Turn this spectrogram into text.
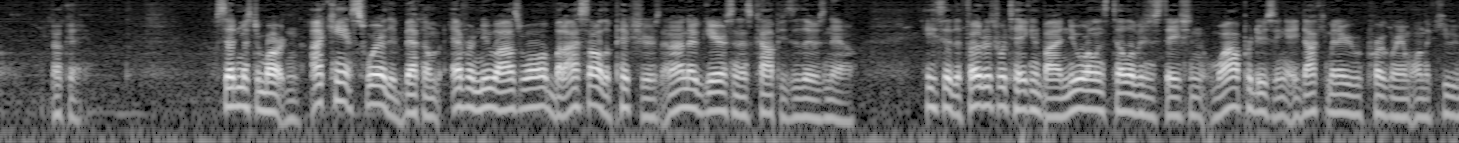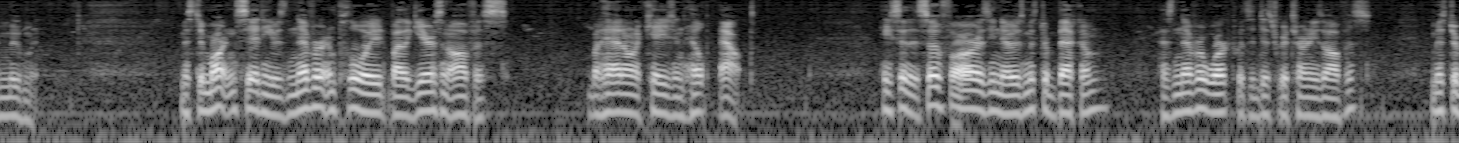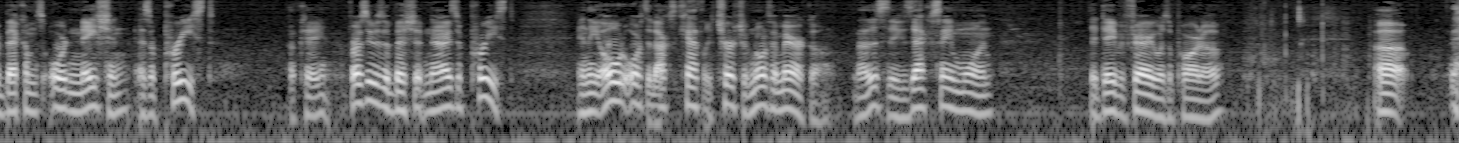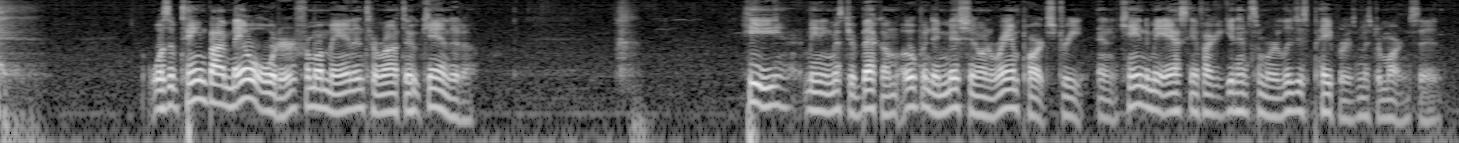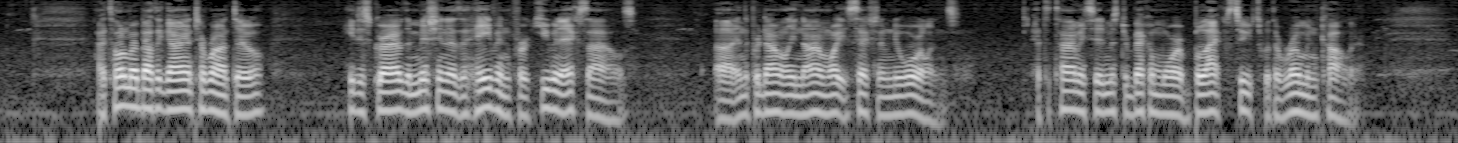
Okay. Said Mr. Martin, I can't swear that Beckham ever knew Oswald, but I saw the pictures, and I know Garrison has copies of those now. He said the photos were taken by a New Orleans television station while producing a documentary program on the Cuban movement. Mr. Martin said he was never employed by the Garrison office but had on occasion helped out. He said that so far as he knows, Mr. Beckham has never worked with the district attorney's office. Mr. Beckham's ordination as a priest. Okay, first he was a bishop, now he's a priest in the Old Orthodox Catholic Church of North America. Now, this is the exact same one that David Ferrie was a part of. Uh, was obtained by mail order from a man in Toronto, Canada. He, meaning Mr. Beckham, opened a mission on Rampart Street and came to me asking if I could get him some religious papers, Mr. Martin said. I told him about the guy in Toronto. He described the mission as a haven for Cuban exiles uh, in the predominantly non white section of New Orleans. At the time, he said Mr. Beckham wore black suits with a Roman collar.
